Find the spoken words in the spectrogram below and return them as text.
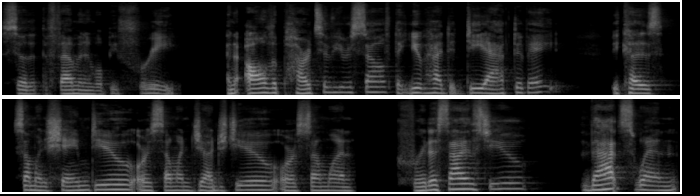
so that the feminine will be free and all the parts of yourself that you've had to deactivate because someone shamed you or someone judged you or someone criticized you, that's when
